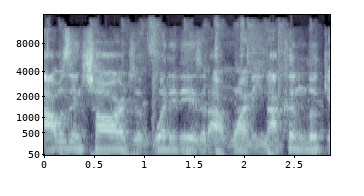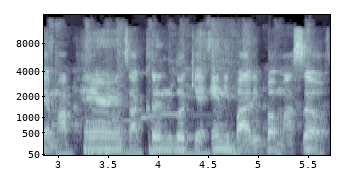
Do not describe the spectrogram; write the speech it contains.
I was in charge of what it is that I wanted. You know, I couldn't look at my parents, I couldn't look at anybody but myself.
